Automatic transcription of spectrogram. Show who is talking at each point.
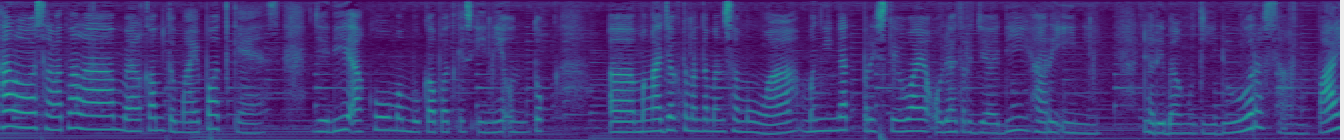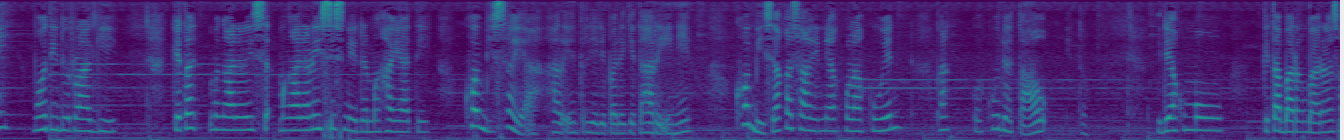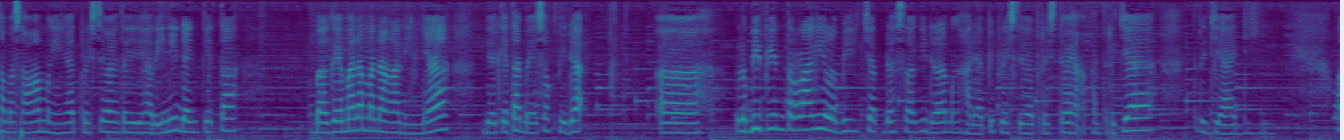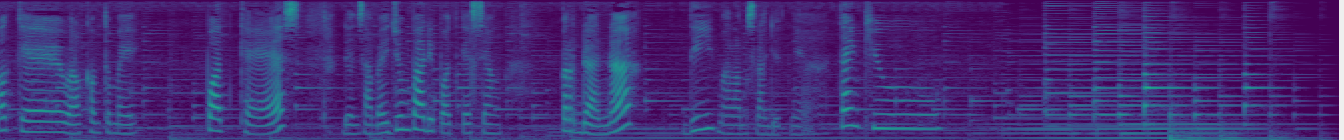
Speaker 1: Halo, selamat malam. Welcome to my podcast. Jadi, aku membuka podcast ini untuk uh, mengajak teman-teman semua mengingat peristiwa yang udah terjadi hari ini. Dari bangun tidur sampai mau tidur lagi. Kita menganalisis, menganalisis nih dan menghayati, kok bisa ya hal ini terjadi pada kita hari ini? Kok bisa kesalahan ini aku lakuin? Aku udah tahu itu. Jadi aku mau kita bareng-bareng sama-sama mengingat peristiwa yang terjadi hari ini dan kita bagaimana menanganinya biar kita besok tidak uh, lebih pinter lagi, lebih cerdas lagi dalam menghadapi peristiwa-peristiwa yang akan terja terjadi. Oke, okay, welcome to my podcast dan sampai jumpa di podcast yang perdana di malam selanjutnya. Thank you.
